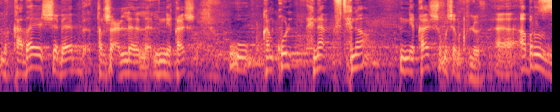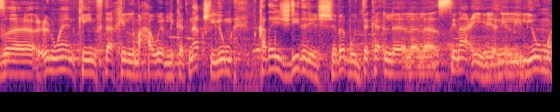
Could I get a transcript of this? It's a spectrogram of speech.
القضايا الشباب ترجع للنقاش وكنقول حنا فتحنا النقاش وماشي نقفلوه آه، ابرز آه، عنوان كاين في داخل المحاور اللي كتناقش اليوم القضايا الجديده ديال الشباب والذكاء الصناعي يعني اليوم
